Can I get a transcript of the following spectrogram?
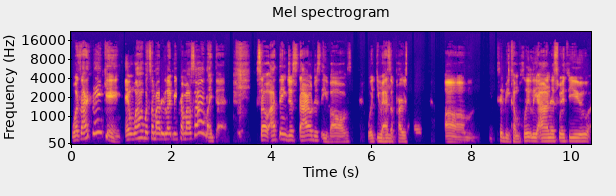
was I thinking? And why would somebody let me come outside like that? So I think just style just evolves with you mm-hmm. as a person. Um, to be completely honest with you,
